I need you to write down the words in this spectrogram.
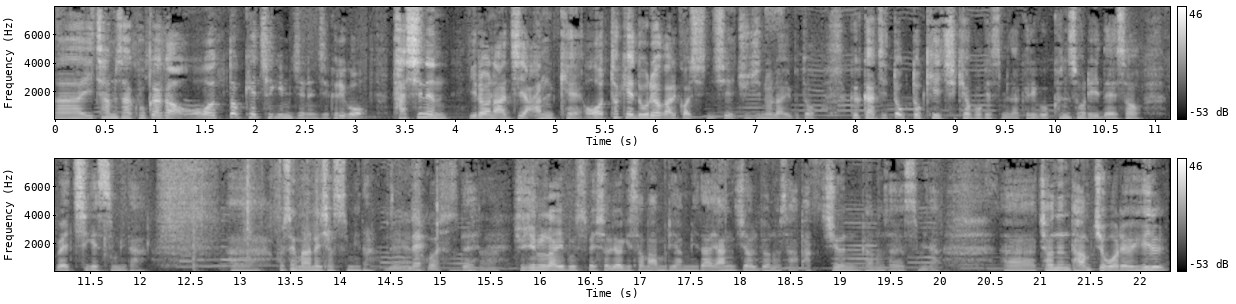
아, 이 참사 국가가 어떻게 책임지는지 그리고 다시는 일어나지 않게 어떻게 노력할 것인지 주진우 라이브도 끝까지 똑똑히 지켜보겠습니다. 그리고 큰 소리 내서 외치겠습니다. 아, 고생 많으셨습니다. 네, 네. 수고하셨습니다. 네. 주진우 라이브 스페셜 여기서 마무리합니다. 양지열 변호사, 박지훈 변호사였습니다. 아, 저는 다음 주 월요일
